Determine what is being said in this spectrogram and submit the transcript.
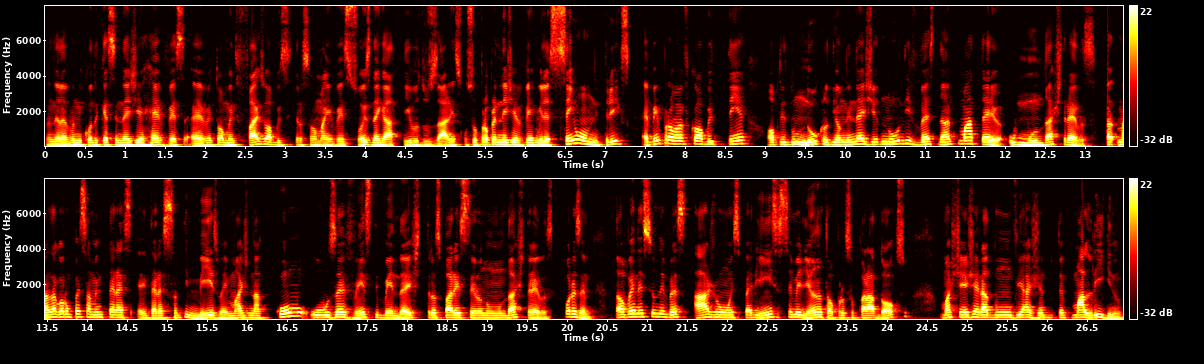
né, levando em conta que essa energia reversa eventualmente faz o Albedo se transformar em versões negativas dos aliens com sua própria energia vermelha sem o Omnitrix, é bem provável que o Albedo tenha obtido um núcleo de Omni-energia no universo da antimatéria, o mundo das trevas. Mas agora um pensamento interessante mesmo é imaginar como os eventos de Ben 10 transpareceram no mundo das trevas. Por exemplo, talvez nesse universo haja uma experiência semelhante ao professor Paradoxo, mas tinha gerado um viajante do tempo maligno.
